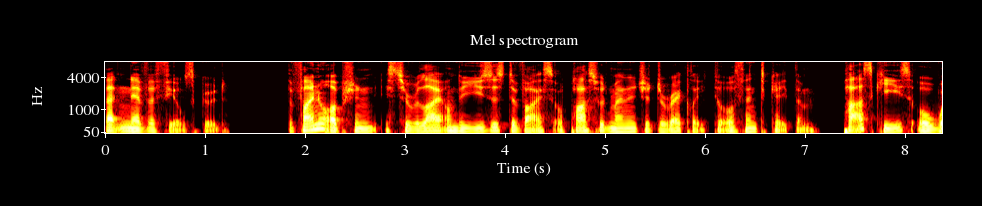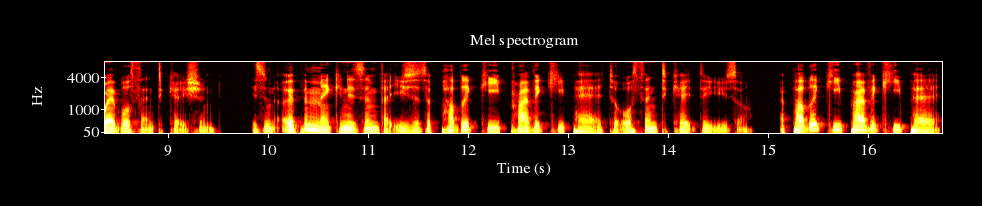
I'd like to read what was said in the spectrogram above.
That never feels good. The final option is to rely on the user's device or password manager directly to authenticate them. Passkeys or web authentication is an open mechanism that uses a public key private key pair to authenticate the user. A public key private key pair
